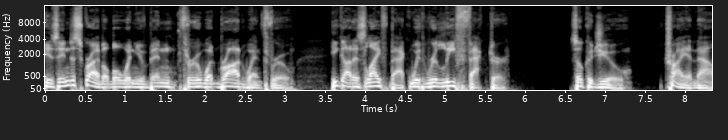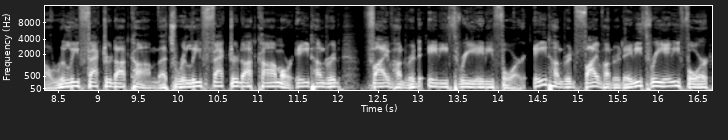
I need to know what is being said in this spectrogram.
is indescribable when you've been through what Rod went through. He got his life back with Relief Factor. So could you. Try it now. ReliefFactor.com. That's ReliefFactor.com or 800 500 8384. 800 500 8384.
